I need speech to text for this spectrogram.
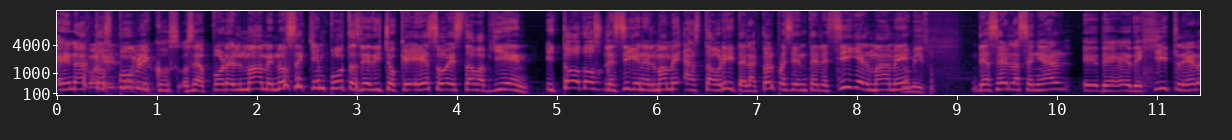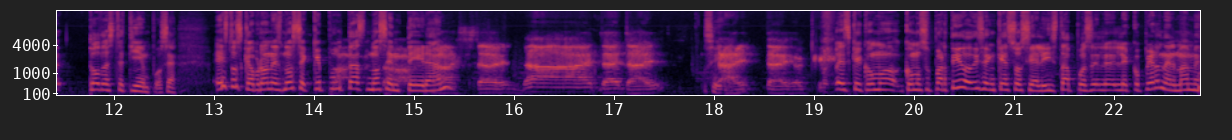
en actos el puño. públicos. O sea, por el mame. No sé quién putas le ha dicho que eso estaba bien. Y todos le siguen el mame hasta ahorita. El actual presidente le sigue el mame Lo mismo. De hacer la señal eh, de, de Hitler todo este tiempo. O sea, estos cabrones no sé qué putas no se enteran. Sí. Es que como, como su partido dicen que es socialista, pues le, le copiaron el mame.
